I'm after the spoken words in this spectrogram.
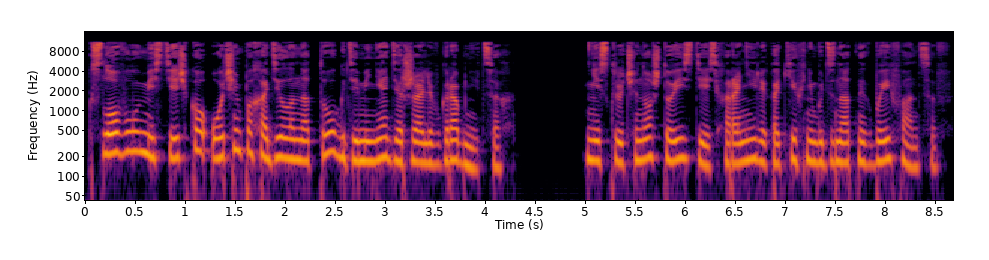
К слову, местечко очень походило на то, где меня держали в гробницах. Не исключено, что и здесь хоронили каких-нибудь знатных баифанцев.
